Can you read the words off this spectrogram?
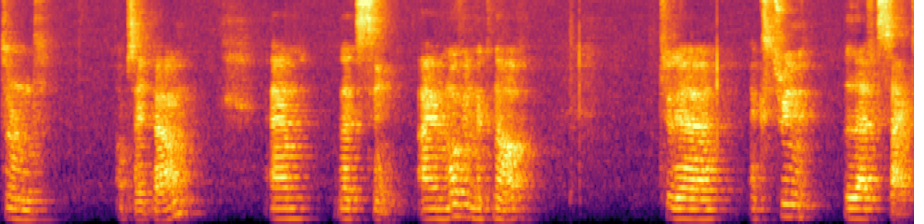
turned upside down and let's see. I am moving the knob to the extreme left side.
